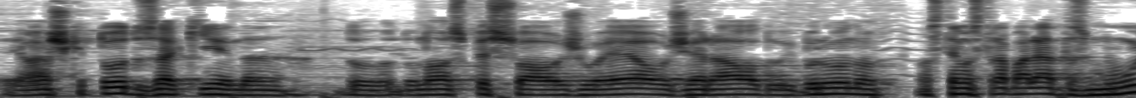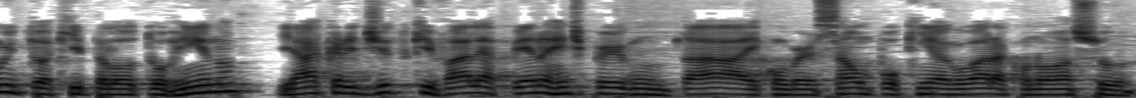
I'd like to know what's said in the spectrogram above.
Eu acho que todos aqui do, do, nosso pessoal, Joel, Geraldo e Bruno, nós temos trabalhado muito aqui pelo Otorrino e acredito que vale a pena a gente perguntar e conversar um pouquinho agora com o nosso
